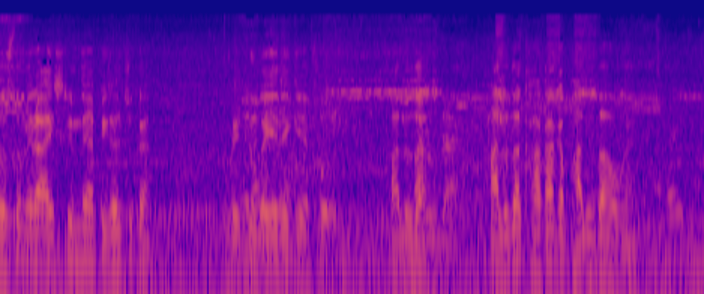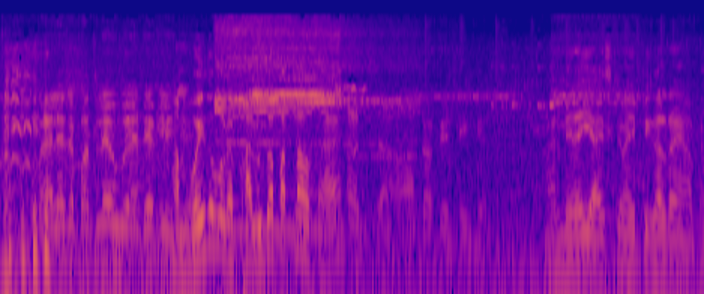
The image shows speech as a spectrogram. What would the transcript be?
दोस्तों मेरा आइसक्रीम तो यहाँ पिघल चुका है। बिट्टू का ये देखिए फालूदा। फालूदा खा खा का फालूदा हो गए पहले से पतले हुए हैं देख लीजिए। हम वही तो बोल रहे हैं फालूदा पतला होता है। अच्छा हाँ, तो फिर ठीक है। और मेरा ये आइसक्रीम अभी पिघल रहा है यहाँ पे।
